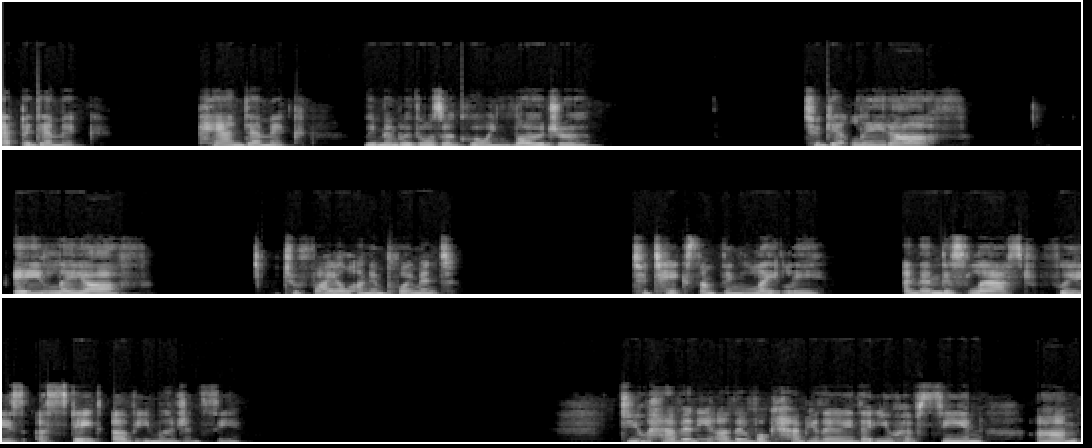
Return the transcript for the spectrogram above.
epidemic, pandemic, remember those are growing larger, to get laid off, a layoff, to file unemployment, to take something lightly, and then this last phrase, a state of emergency. Do you have any other vocabulary that you have seen um,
